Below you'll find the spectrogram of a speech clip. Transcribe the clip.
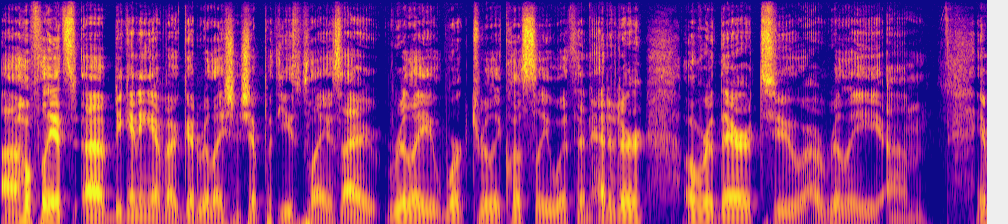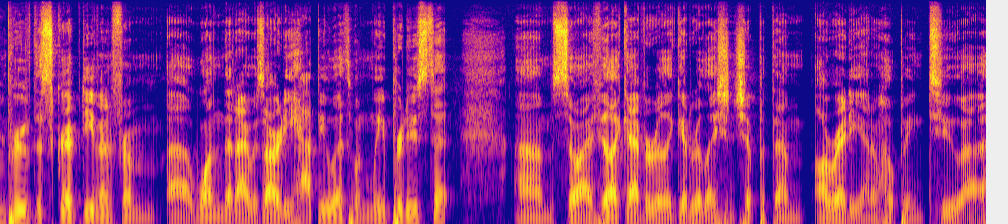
uh, hopefully, it's a beginning of a good relationship with youth plays. I really worked really closely with an editor over there to uh, really. Um, improve the script even from uh, one that I was already happy with when we produced it. Um, so I feel like I have a really good relationship with them already, and I'm hoping to uh,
